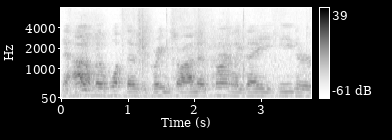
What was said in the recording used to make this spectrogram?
Now, I don't know what those agreements are. I know currently they either,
